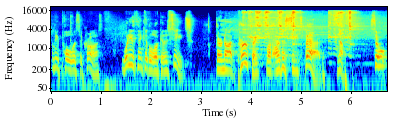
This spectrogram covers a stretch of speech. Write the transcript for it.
let me pull this across. What do you think of the look of the seats? They're not perfect, but are the seats bad? no. So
